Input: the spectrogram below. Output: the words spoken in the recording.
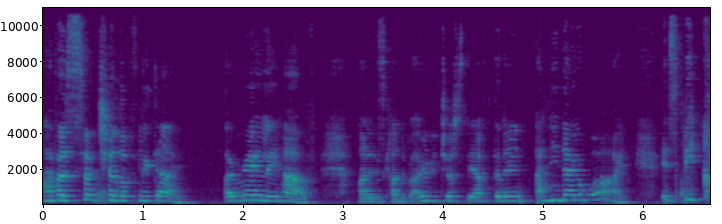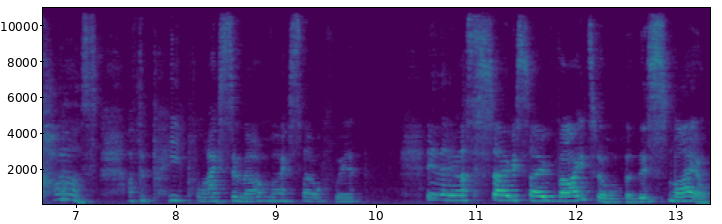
I've had such a lovely day. I really have. And it's kind of only just the afternoon. And you know why? It's because of the people I surround myself with. They are so, so vital for this smile.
